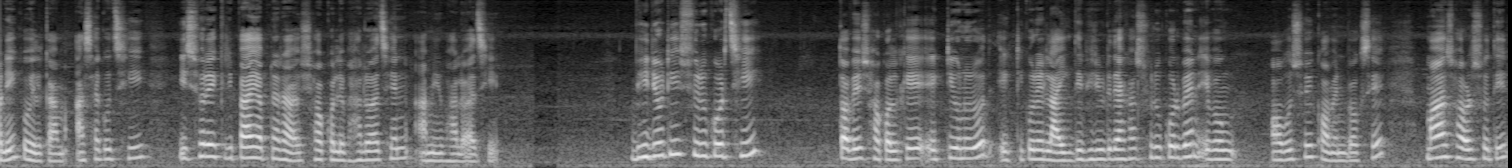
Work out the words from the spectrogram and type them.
অনেক ওয়েলকাম। আশা করছি ঈশ্বরের কৃপায় আপনারা সকলে ভালো আছেন, আমিও ভালো আছি। ভিডিওটি শুরু করছি, তবে সকলকে একটি অনুরোধ, একটি করে লাইক দিয়ে ভিডিওটি দেখা শুরু করবেন এবং অবশ্যই কমেন্ট বক্সে মা সরস্বতীর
